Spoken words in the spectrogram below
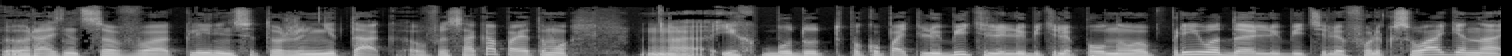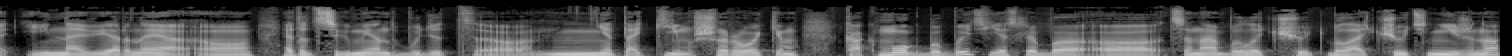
разница в клиренсе тоже не так высока, поэтому э, их будут покупать любители, любители полного привода, любители Volkswagen, и, наверное, э, этот сегмент будет э, не таким широким, как мог бы быть, если бы цена была чуть, была чуть ниже. Но,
